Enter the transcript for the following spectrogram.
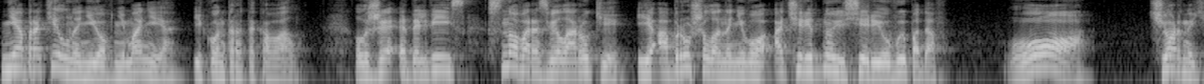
не обратил на нее внимания и контратаковал. Лже-Эдельвейс снова развела руки и обрушила на него очередную серию выпадов. О! Черный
